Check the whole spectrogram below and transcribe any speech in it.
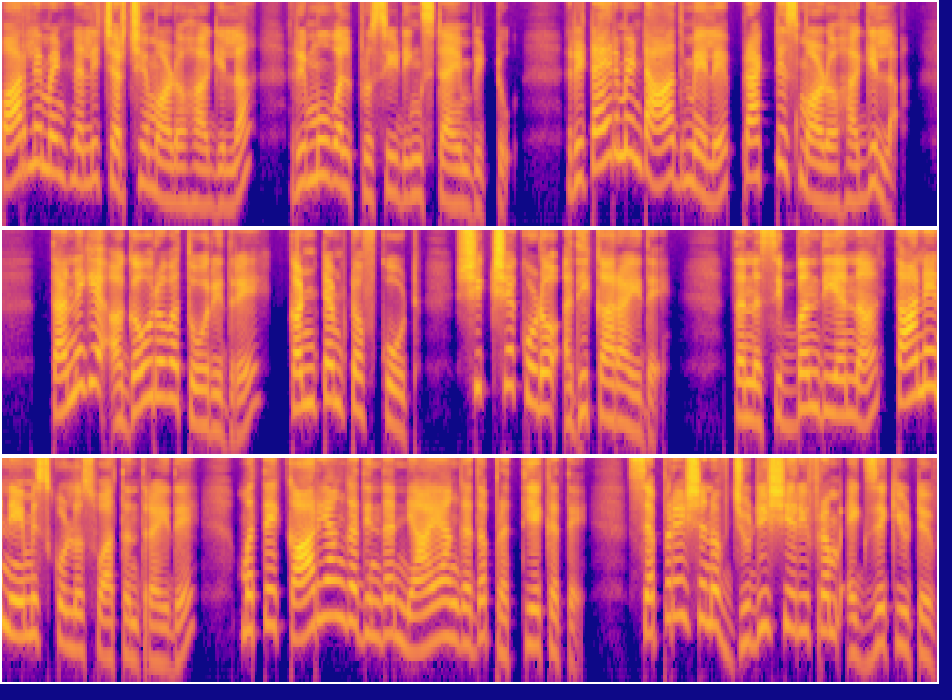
ಪಾರ್ಲಿಮೆಂಟ್ನಲ್ಲಿ ಚರ್ಚೆ ಮಾಡೋ ಹಾಗಿಲ್ಲ ರಿಮೂವಲ್ ಪ್ರೊಸೀಡಿಂಗ್ಸ್ ಟೈಮ್ ಬಿಟ್ಟು ರಿಟೈರ್ಮೆಂಟ್ ಆದ್ಮೇಲೆ ಪ್ರಾಕ್ಟೀಸ್ ಮಾಡೋ ಹಾಗಿಲ್ಲ. ತನಗೆ ಅಗೌರವ ತೋರಿದ್ರೆ ಕಂಟೆಂಪ್ಟ್ ಆಫ್ ಕೋರ್ಟ್ ಶಿಕ್ಷೆ ಕೊಡೋ ಅಧಿಕಾರ ಇದೆ. ತನ್ನ ಸಿಬ್ಬಂದಿಯನ್ನ ತಾನೇ ನೇಮಿಸಿಕೊಳ್ಳೋ ಸ್ವಾತಂತ್ರ್ಯ ಇದೆ ಮತ್ತೆ ಕಾರ್ಯಾಂಗದಿಂದ ನ್ಯಾಯಾಂಗದ ಪ್ರತ್ಯೇಕತೆ separation of judiciary from executive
